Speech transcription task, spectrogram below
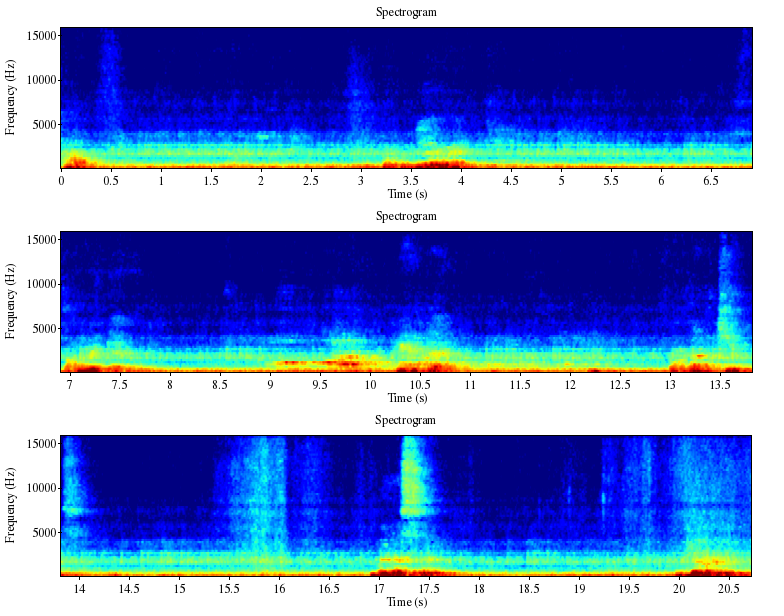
Cough. Earache. Product kids. Medicine. Urine.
